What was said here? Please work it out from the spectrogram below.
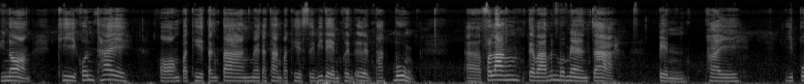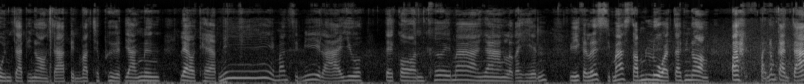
พี่น้อง ที่คนไทยของประเทศต่างๆ แม้กระทั่งประเทศสวีเดนเพิ่นเอิญพักบุ้งฝรั่งแต่ว่ามันโบแมนจ้าเป็นไผ่ญี่ปุ่นจ้าพี่น้องจ้าเป็นวัชพืชอย่างหนึ่งแล้วแถบนี้มันสิมีหลายอยู่ แต่ก่อนเคยมายางเราก็เห็น วีก็เลยสิมาสำรวจจ้าพี่น้องไปไปน้ำกันจ้า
